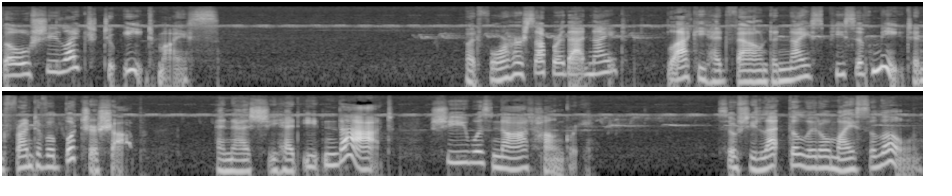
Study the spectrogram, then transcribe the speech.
though she liked to eat mice. But for her supper that night, Blackie had found a nice piece of meat in front of a butcher shop, and as she had eaten that, she was not hungry. So she let the little mice alone,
